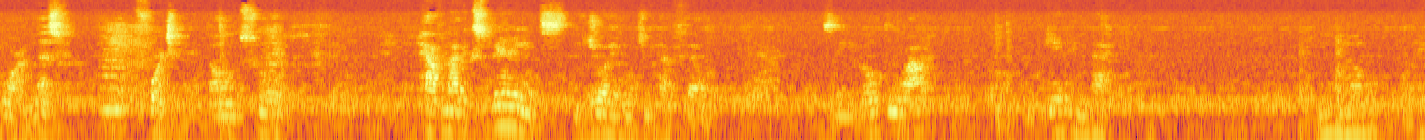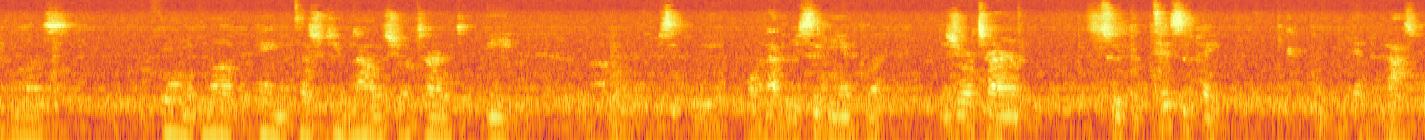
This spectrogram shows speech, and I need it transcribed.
who are less fortunate, those who have not experienced the joy of what you have felt. So you go throughout giving back. You know it was a form of love that came and touched you. Now it's your turn to be um, the recipient, or not the recipient, but it's your turn to participate in the gospel,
